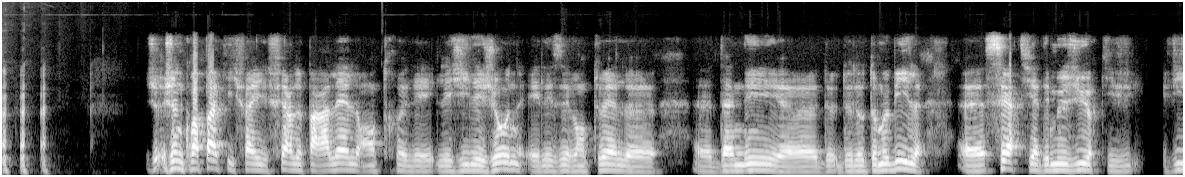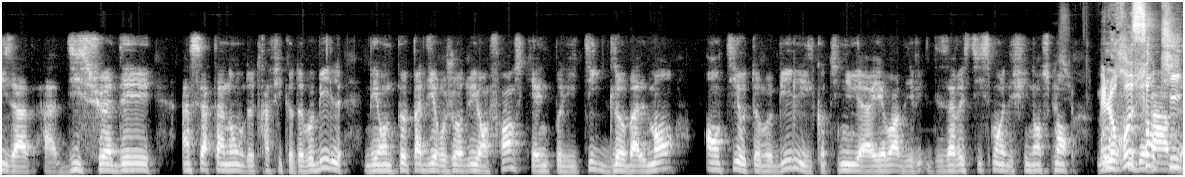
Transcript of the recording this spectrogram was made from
je, ne crois pas qu'il faille faire le parallèle entre les, gilets jaunes et les éventuelles euh, damnés de, l'automobile. certes, il y a des mesures qui visent à dissuader un certain nombre de trafics automobiles, mais on ne peut pas dire aujourd'hui en France qu'il y a une politique globalement anti-automobile. Il continue à y avoir des, investissements et des financements. Mais le ressenti,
